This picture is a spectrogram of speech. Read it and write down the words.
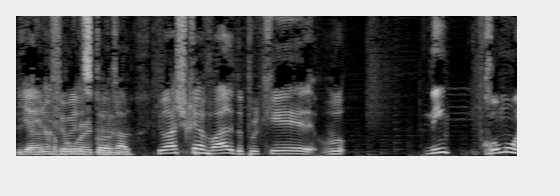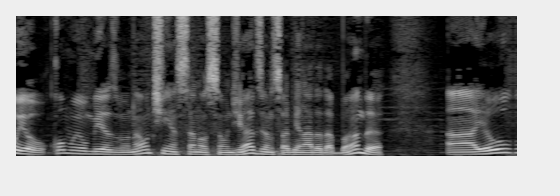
ele e aí no filme eles guardando. colocaram. Eu acho que é válido porque o- nem como eu, como eu mesmo não tinha essa noção de antes, eu não sabia nada da banda, ah, eu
